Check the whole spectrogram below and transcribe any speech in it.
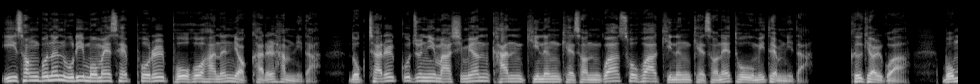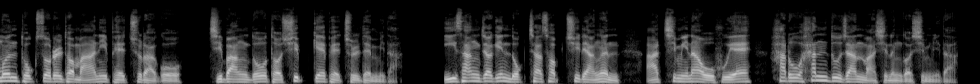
이 성분은 우리 몸의 세포를 보호하는 역할을 합니다. 녹차를 꾸준히 마시면 간 기능 개선과 소화 기능 개선에 도움이 됩니다. 그 결과 몸은 독소를 더 많이 배출하고 지방도 더 쉽게 배출됩니다. 이상적인 녹차 섭취량은 아침이나 오후에 하루 한두 잔 마시는 것입니다.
